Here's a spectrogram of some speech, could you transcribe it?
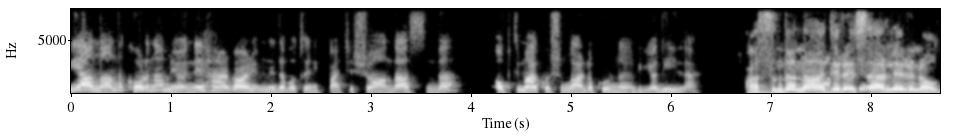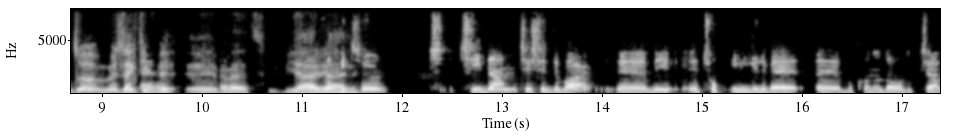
bir yandan da korunamıyor. Ne herbaryum ne de botanik bahçe şu anda aslında optimal koşullarda korunabiliyor değiller. Aslında nadir eserlerin olduğu müze gibi evet. E, evet. bir yer yani. Bir tür çiğdem çeşidi var. E, bir e, çok ilgili ve e, bu konuda oldukça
